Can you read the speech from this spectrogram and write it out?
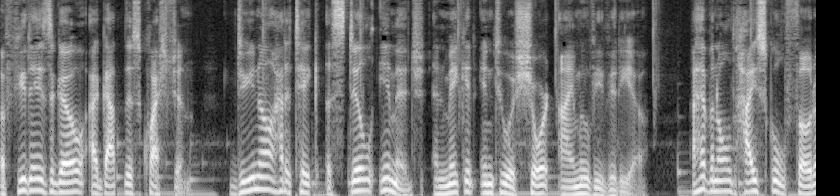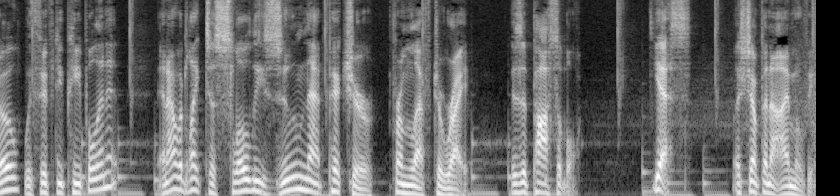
A few days ago, I got this question. Do you know how to take a still image and make it into a short iMovie video? I have an old high school photo with 50 people in it, and I would like to slowly zoom that picture from left to right. Is it possible? Yes. Let's jump into iMovie.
